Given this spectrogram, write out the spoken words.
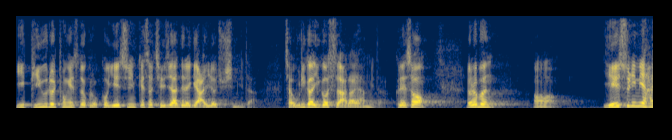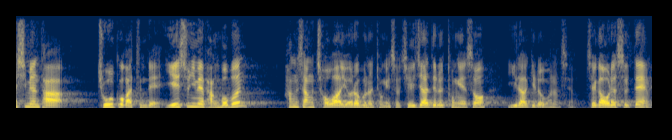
이 비유를 통해서도 그렇고 예수님께서 제자들에게 알려 주십니다. 자, 우리가 이것을 알아야 합니다. 그래서 여러분 어, 예수님이 하시면 다 좋을 것 같은데 예수님의 방법은 항상 저와 여러분을 통해서 제자들을 통해서 일하기를 원하세요. 제가 어렸을 때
